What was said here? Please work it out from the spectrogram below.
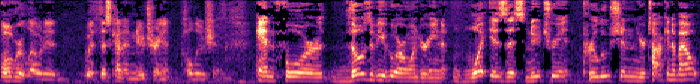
overloaded with this kind of nutrient pollution. And for those of you who are wondering, what is this nutrient pollution you're talking about?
